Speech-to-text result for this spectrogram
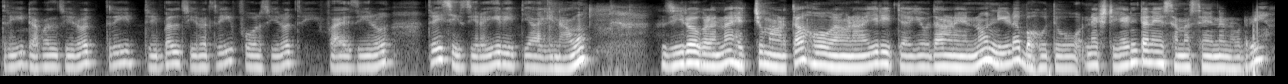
three double zero three triple zero three four zero three five zero three six zero ಈ ರೀತಿಯಾಗಿ ನಾವು ಝೀರೋಗಳನ್ನು ಹೆಚ್ಚು ಮಾಡ್ತಾ ಹೋಗೋಣ. ಈ ರೀತಿಯಾಗಿ ಉದಾಹರಣೆಯನ್ನು ನೀಡಬಹುದು. ನೆಕ್ಸ್ಟ್ ಎಂಟನೇ ಸಮಸ್ಯೆಯನ್ನು ನೋಡಿರಿ.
